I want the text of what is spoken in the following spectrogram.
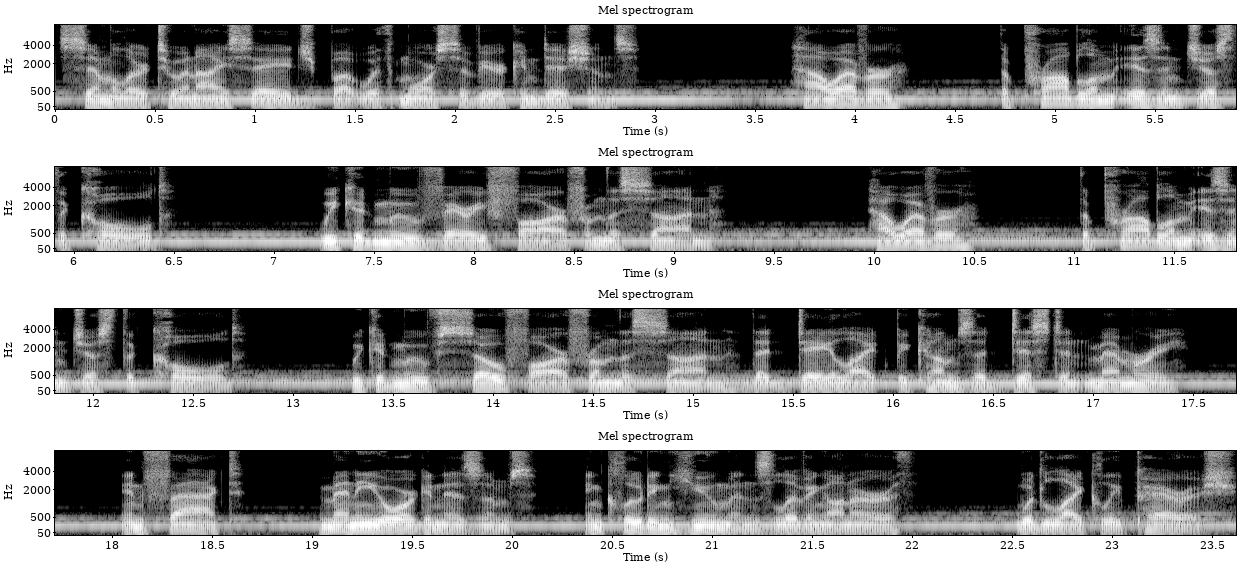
similar to an ice age but with more severe conditions. However, the problem isn't just the cold. We could move very far from the sun. However, the problem isn't just the cold. We could move so far from the sun that daylight becomes a distant memory. In fact, many organisms, including humans living on Earth, would likely perish.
